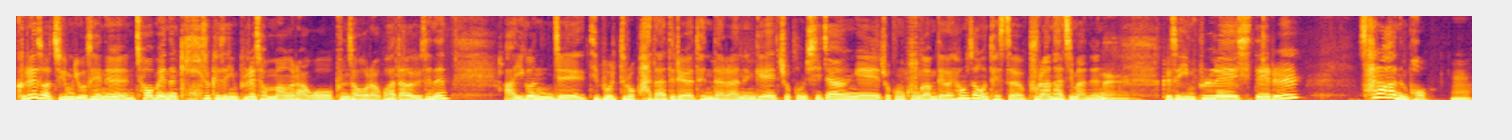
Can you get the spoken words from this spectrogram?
그래서 지금 요새는 처음에는 계속해서 인플레 전망을 하고 분석을 하고 하다가 요새는 아 이건 이제 디폴트로 받아들여야 된다라는 게 조금 시장에 조금 공감대가 형성은 됐어요. 불안하지만은 네. 그래서 인플레 시대를 살아가는 법 음.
